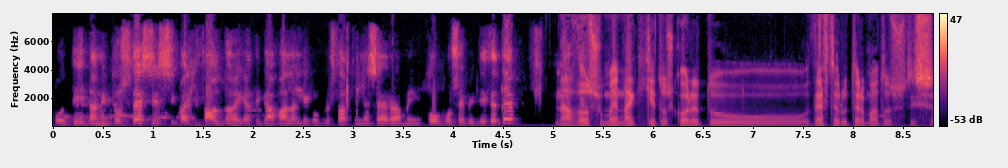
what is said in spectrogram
ότι ήταν εκτός θέσης. Υπάρχει φάουλ τώρα για την Καβάλα λίγο μπροστά από την μεσαία γραμμή όπως επιτίθεται. Να δώσουμε ενάκι και το σκόρε του δεύτερου τέρματος της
